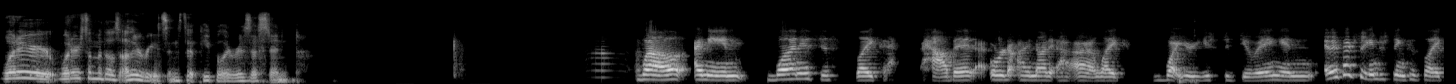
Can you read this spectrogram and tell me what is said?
what are what are some of those other reasons that people are resistant? Well, I mean, one is just like habit or not, not uh, like what you're used to doing. And, and it's actually interesting because like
